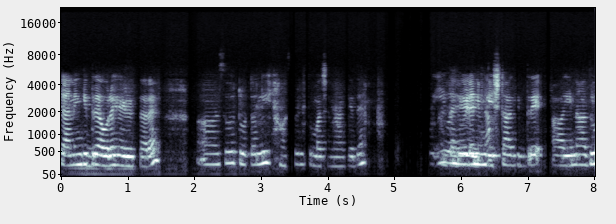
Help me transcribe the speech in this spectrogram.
ಸ್ಕ್ಯಾನಿಂಗ್ ಇದ್ದರೆ ಅವರೇ ಹೇಳ್ತಾರೆ. ಸೊ ಟೋಟಲಿ ಹಾಸ್ಪಿಟಲ್ ತುಂಬ ಚೆನ್ನಾಗಿದೆ. ಈ ಒಂದು ವಿಡಿಯೋ ನಿಮ್ಗೆ ಇಷ್ಟ ಆಗಿದ್ದರೆ ಏನಾದರೂ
